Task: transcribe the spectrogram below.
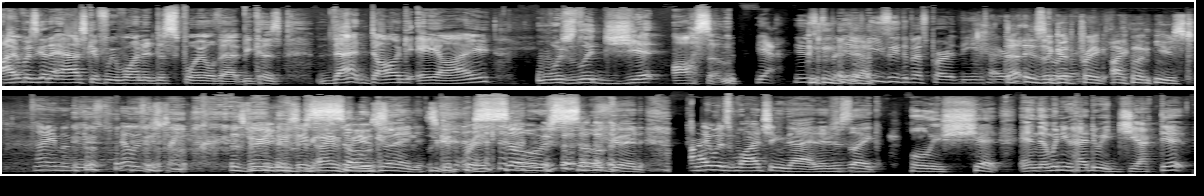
I was going to ask if we wanted to spoil that because that dog AI was legit awesome. yeah, it was it's Yeah. easily the best part of the entire. That is a good storyline. prank. I am amused. I am amused. That was a good prank. That's very amusing. I am so amused. good. It's a good prank. so so good. I was watching that and it was just like, holy shit. And then when you had to eject it,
